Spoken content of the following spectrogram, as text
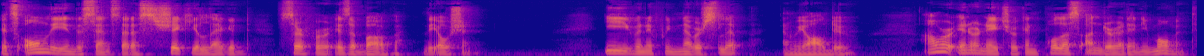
it's only in the sense that a shaky legged surfer is above the ocean even if we never slip, and we all do, our inner nature can pull us under at any moment.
